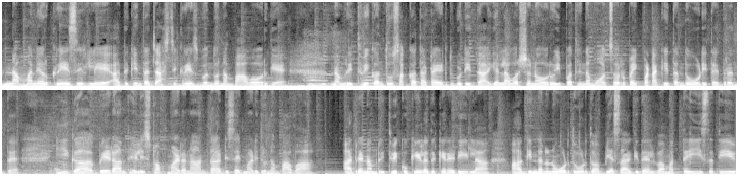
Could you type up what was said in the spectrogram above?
ನಮ್ಮ ಮನೆಯವ್ರ ಕ್ರೇಜ್ ಇರಲಿ, ಅದಕ್ಕಿಂತ ಜಾಸ್ತಿ ಕ್ರೇಜ್ ಬಂದು ನಮ್ಮ ಬಾವ ಅವ್ರಿಗೆ. ನಮ್ಮ ರಿತ್ವಿಕ್ ಅಂತೂ ಸಖತ್ ಹಠ ಹಿಡಿದ್ಬಿಟ್ಟಿದ್ದ. ಎಲ್ಲ ವರ್ಷನೂ ಅವರು ಇಪ್ಪತ್ತರಿಂದ ಮೂವತ್ತು ಸಾವಿರ ರೂಪಾಯಿಗೆ ಪಟಾಕಿ ತಂದು ಹೊಡಿತಾ ಇದ್ರಂತೆ. ಈಗ ಬೇಡ ಅಂತ ಹೇಳಿ ಸ್ಟಾಪ್ ಮಾಡೋಣ ಅಂತ ಡಿಸೈಡ್ ಮಾಡಿದ್ರು ನಮ್ಮ ಬಾವ. ಆದರೆ ನಮ್ಮ ರಿತ್ವಿಕ್ಕು ಕೇಳೋದಕ್ಕೆ ರೆಡಿ ಇಲ್ಲ. ಆಗಿಂದನೂ ಹೊಡೆದು ಹೊಡೆದು ಅಭ್ಯಾಸ ಆಗಿದೆ ಅಲ್ವಾ? ಮತ್ತೆ ಈ ಸತಿ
